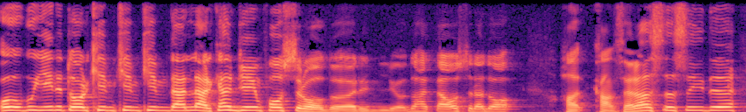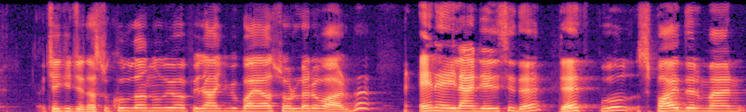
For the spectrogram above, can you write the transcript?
O bu yeni Thor kim kim kim derlerken Jane Foster olduğu öğreniliyordu. Hatta o sırada o ha, kanser hastasıydı. Çekici nasıl kullanılıyor filan gibi bayağı soruları vardı. En eğlencelisi de Deadpool, Spider-Man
